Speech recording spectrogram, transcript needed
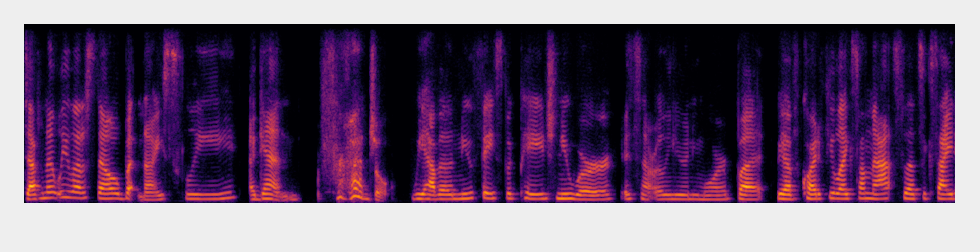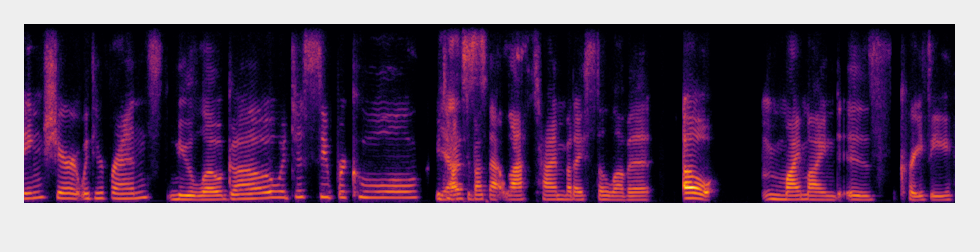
definitely let us know, but nicely. Again, fragile. We have a new Facebook page, newer. It's not really new anymore, but we have quite a few likes on that. So that's exciting. Share it with your friends. New logo, which is super cool. We talked about that last time, but I still love it. Oh, my mind is crazy.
